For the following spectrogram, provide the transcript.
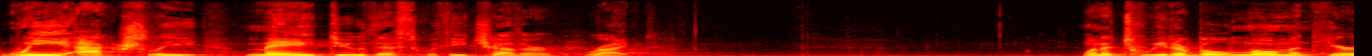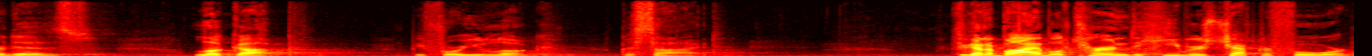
We actually may do this with each other right. When a tweetable moment, here it is. Look up before you look beside. If you've got a Bible, turn to Hebrews chapter 4.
